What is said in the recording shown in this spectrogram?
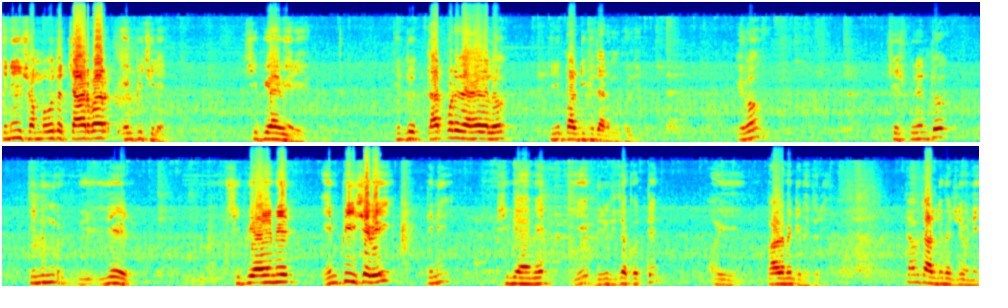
তিনি সম্ভবত চারবার এমপি ছিলেন, সিপিআইএমের কিন্তু তারপরে দেখা গেল তিনি পার্টি খেতে আরম্ভ করলেন। এবং শেষ পর্যন্ত তৃণমূল ইয়ের সিপিআইএমের এমপি হিসেবেই তিনি সিপিআইএমের ইয়ে বিরোধিতা করতেন ওই পার্লামেন্টের ভিতরে। তারপর তো আলটিমেটলি উনি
